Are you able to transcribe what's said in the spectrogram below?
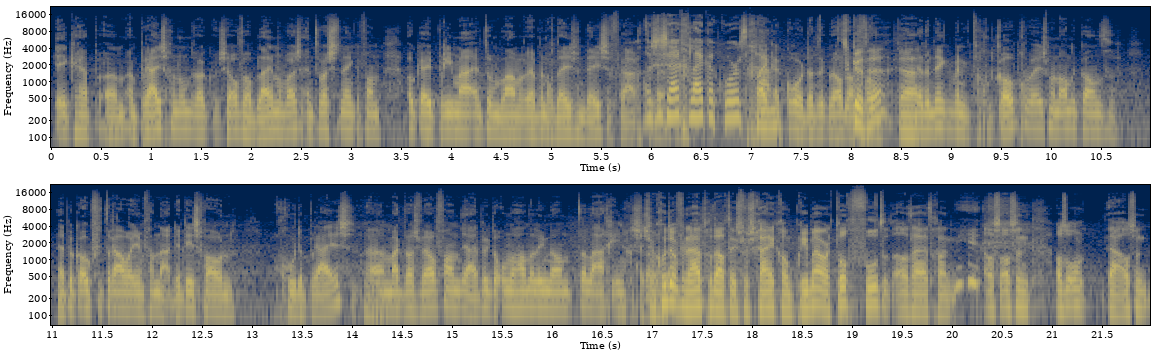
Ik heb ehm, een prijs genoemd waar ik zelf wel blij mee was. En toen was ze denken van, oké prima. En toen, we we hebben nog deze en deze vraag. Oh, ze zijn gelijk akkoord gelijk gegaan. akkoord. Dat ik wel Dat is dacht kut, van, hè? ja. Ja. dan denk ik, ben ik te goedkoop geweest. Maar aan de andere kant heb ik ook vertrouwen in van, nou, dit is gewoon goede prijs. Ja. Eh, maar het was wel van, ja, heb ik de onderhandeling dan te laag Als ingestoken. je er goed over na hebt gedacht, is waarschijnlijk gewoon prima. Maar toch voelt het altijd gewoon als, als, een, als, een, ja, als, een,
